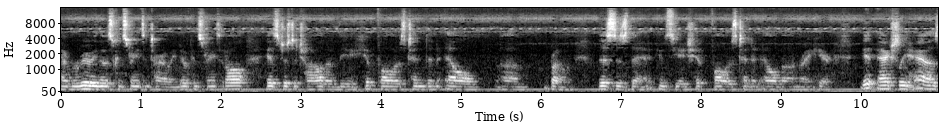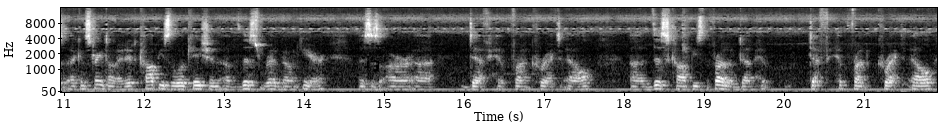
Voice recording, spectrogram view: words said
I'm removing those constraints entirely. No constraints at all. It's just a child of the hip follows tendon L um, bone. This is the MCH hip follows tendon L bone right here. it actually has a constraint on it. It copies the location of this red bone here. This is our uh, def hip front correct L. Uh, this copies the front of def hip, def hip front correct L.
